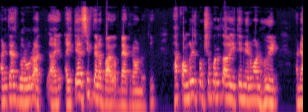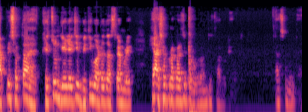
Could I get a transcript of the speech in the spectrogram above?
आणि त्याचबरोबर ऐ- ऐतिहासिक त्याला बा बॅकग्राऊंड होती. हा काँग्रेस पक्ष परत इथे निर्माण होईल आणि आपली सत्ता खेचून गेल्याची भीती वाटत असल्यामुळे हे अशा प्रकारचे प्रोग्राम ते चालू ठेवतात. असं म्हणतात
